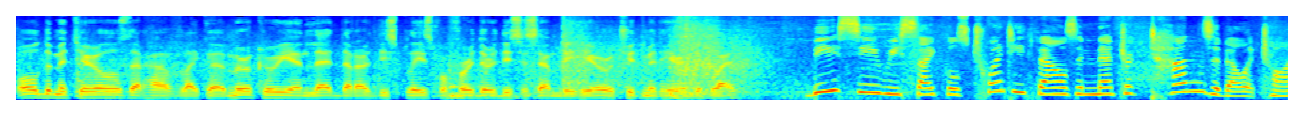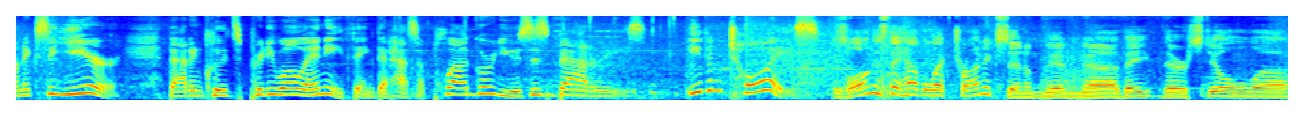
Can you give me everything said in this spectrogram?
all the materials that have like uh, mercury and lead that are displaced for further disassembly here or treatment here in the plant. BC recycles 20,000 metric tons of electronics a year. That includes pretty well anything that has a plug or uses batteries, even toys. As long as they have electronics in them, then uh, they, they're still uh,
